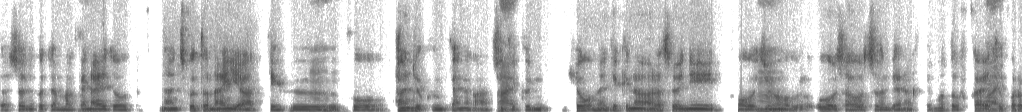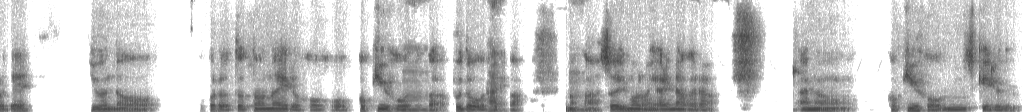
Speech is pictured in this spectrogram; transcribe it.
ー、そういうことに負けないぞ、なんちことないやっていう、うんこう、胆力みたいなのがついてくる。表面的な争いにこう自分を右往左往するんじゃなくて、もっと深いところで自分の心を整える方法、呼吸法とか、武道とはいか、うんなんかそういうものをやりながら、あの、呼吸法を身につける、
